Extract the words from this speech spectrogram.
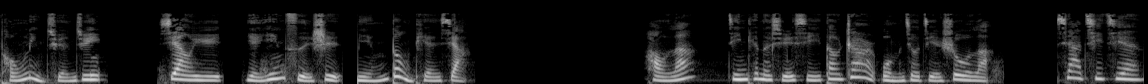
统领全军。项羽也因此事名动天下。好了。今天的学习到这儿，我们就结束了。下期见。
